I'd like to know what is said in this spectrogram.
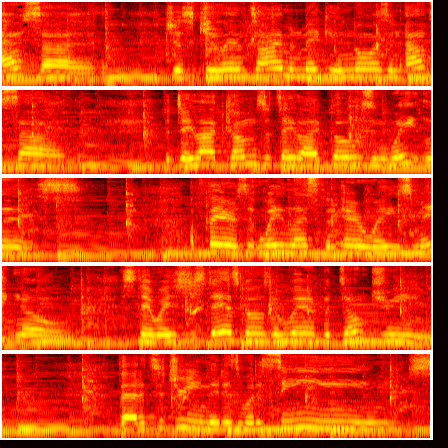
Outside. Just killing time and making noise and outside. The daylight comes, the daylight goes, and weightless. Affairs that weigh less than airways make known. Stairways just stairs goes nowhere, but don't dream that it's a dream, it is what it seems.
